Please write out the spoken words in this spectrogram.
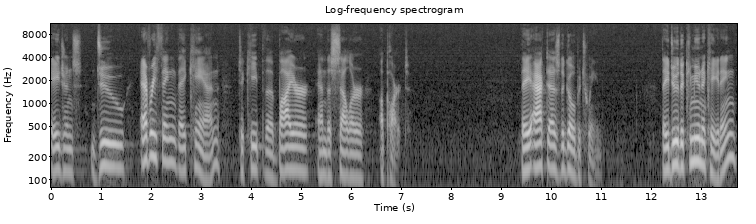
agents do everything they can to keep the buyer and the seller apart. They act as the go between. They do the communicating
